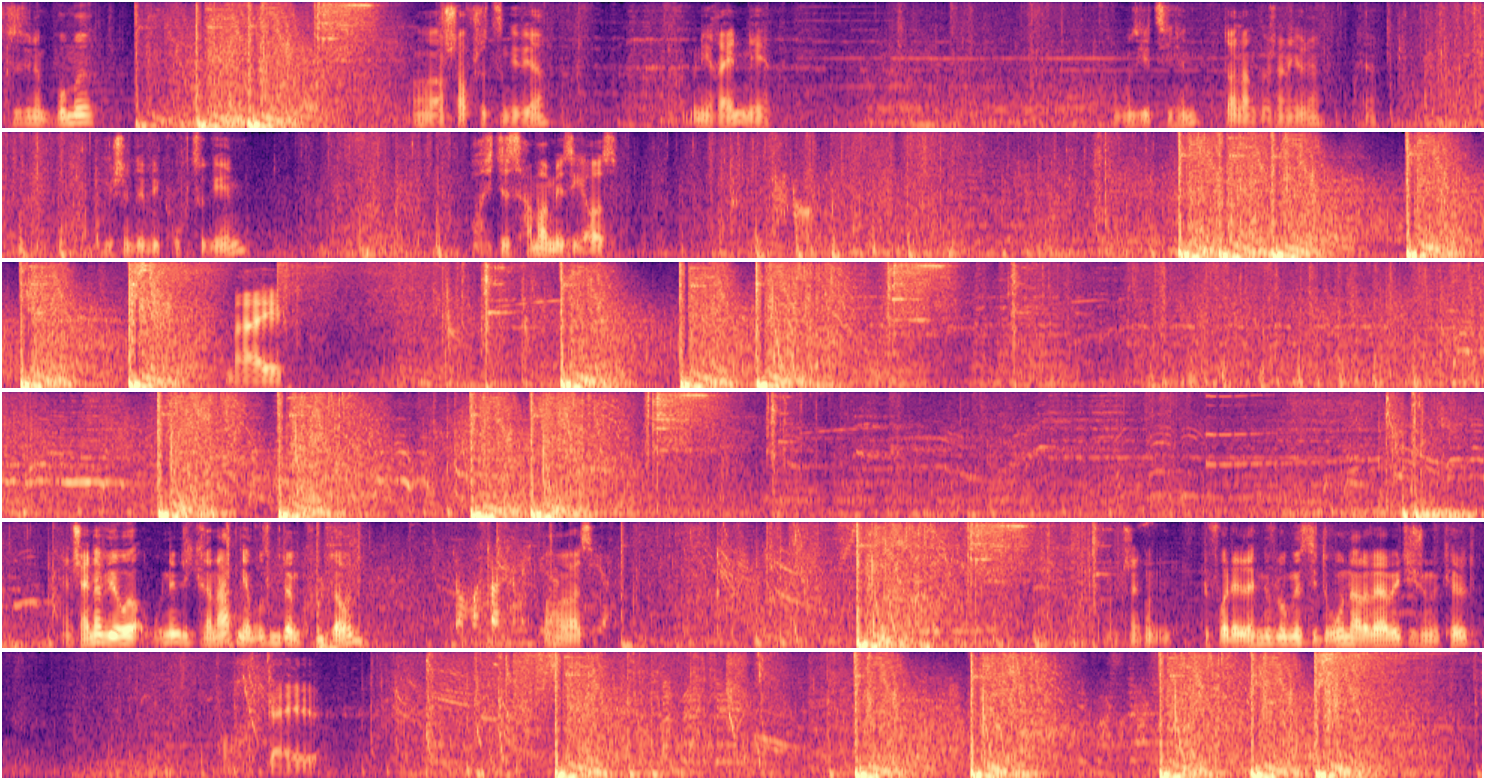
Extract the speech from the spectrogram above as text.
Das ist wieder eine Bumme. Oh, Scharfschützengewehr. Kommt man hier rein? Nee. Wo muss ich jetzt hier hin? Da lang wahrscheinlich, oder? Okay. Hier scheint der Weg hoch zu gehen. Boah, sieht das hammermäßig aus. Mei. Anscheinend haben wir unendlich Granaten. Ja, wo ist wieder ein Cooldown? Du musst das für mich Machen wir was. Wahrscheinlich kommt, bevor der da hingeflogen ist, die Drohne hat er wäre wirklich schon gekillt. Oh, geil.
